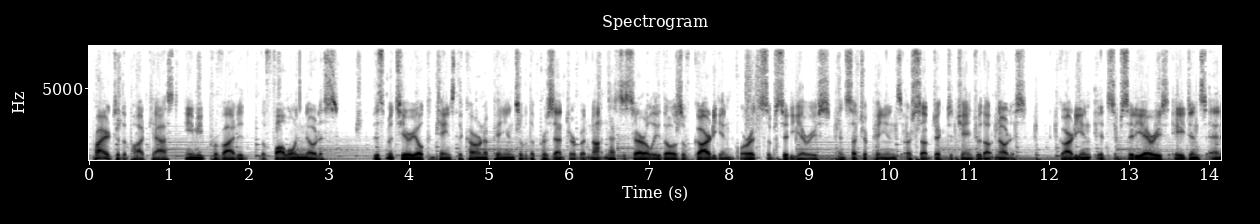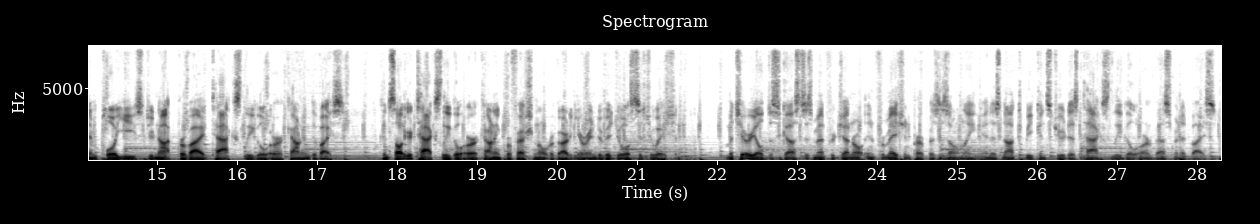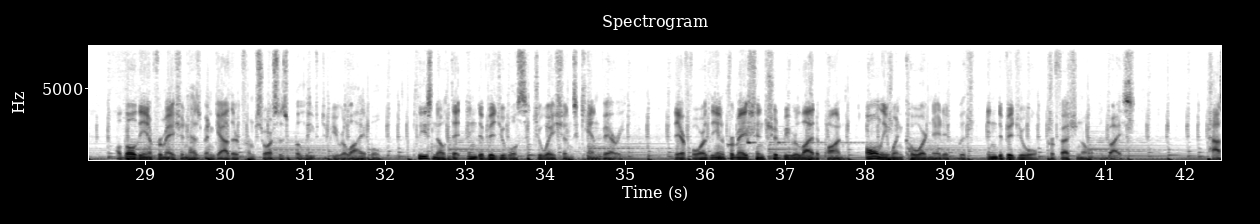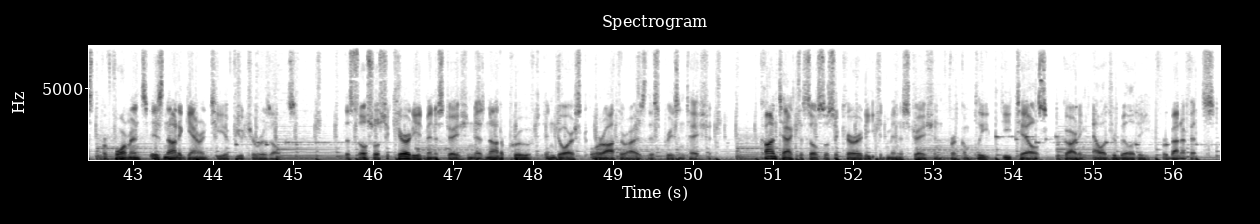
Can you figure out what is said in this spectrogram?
Prior to the podcast, Amy provided the following notice. This material contains the current opinions of the presenter, but not necessarily those of Guardian or its subsidiaries, and such opinions are subject to change without notice. Guardian, its subsidiaries, agents, and employees do not provide tax, legal, or accounting advice. Consult your tax, legal, or accounting professional regarding your individual situation. Material discussed is meant for general information purposes only and is not to be construed as tax, legal, or investment advice. Although the information has been gathered from sources believed to be reliable, please note that individual situations can vary. Therefore, the information should be relied upon only when coordinated with individual professional advice. Past performance is not a guarantee of future results. The Social Security Administration has not approved, endorsed, or authorized this presentation. Contact the Social Security Administration for complete details regarding eligibility for benefits.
